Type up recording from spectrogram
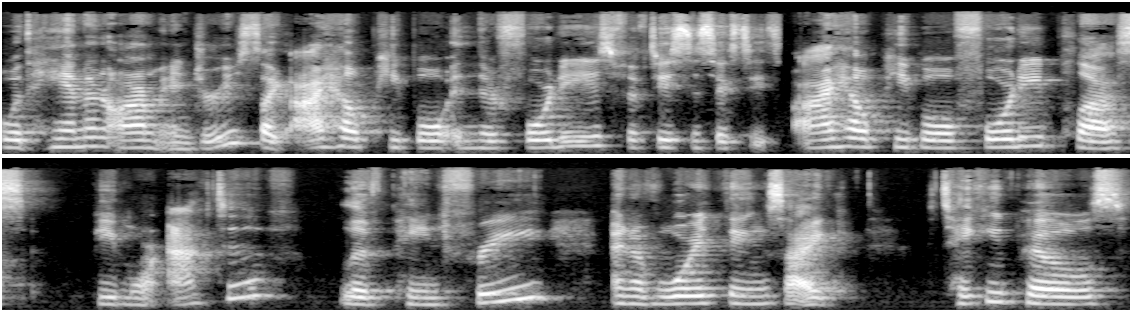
with hand and arm injuries. Like I help people in their 40s, 50s, and 60s. I help people 40 plus be more active, live pain free, and avoid things like taking pills,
